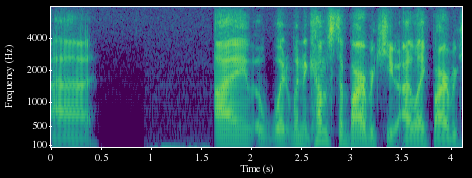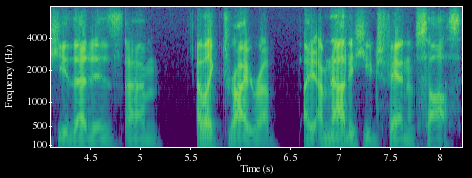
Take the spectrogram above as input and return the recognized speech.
uh I when when it comes to barbecue, I like barbecue that is um I like dry rub. I, I'm not a huge fan of sauce.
